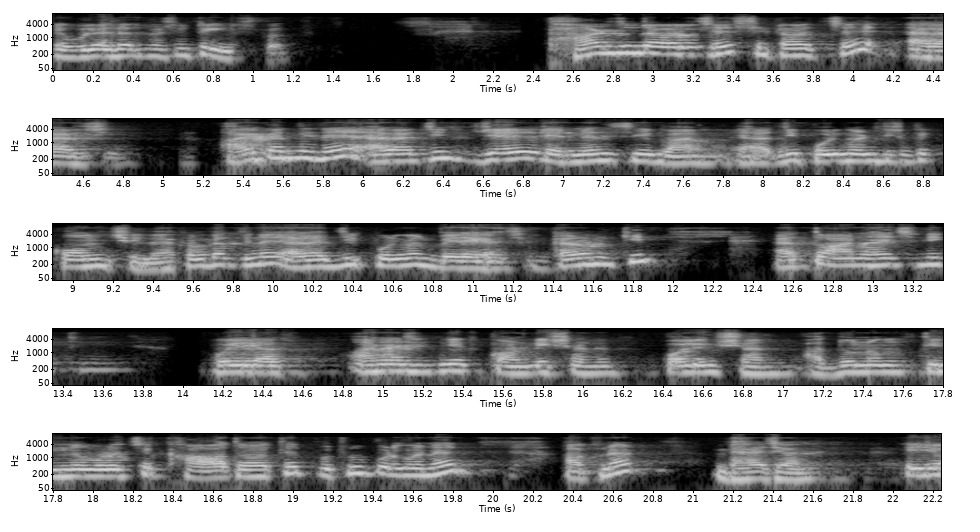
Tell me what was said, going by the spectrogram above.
নেবুলাইজার মেশিনটা ইউজ করি। থার্ড যেটা হচ্ছে, সেটা হচ্ছে অ্যালার্জি আগেকার দিনে অ্যালার্জির যে টেন্ডেন্সি বা অ্যালার্জির পরিমাণটি সেটা কম ছিল, এখনকার দিনে অ্যালার্জির পরিমাণ বেড়ে গেছে। কারণ কি? এত unhygienic weather unhygienic condition pollution আর দু নম্বর তিন নম্বর হচ্ছে খাওয়া দাওয়াতে প্রচুর পরিমাণে আপনার ভেজাল। এই যে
